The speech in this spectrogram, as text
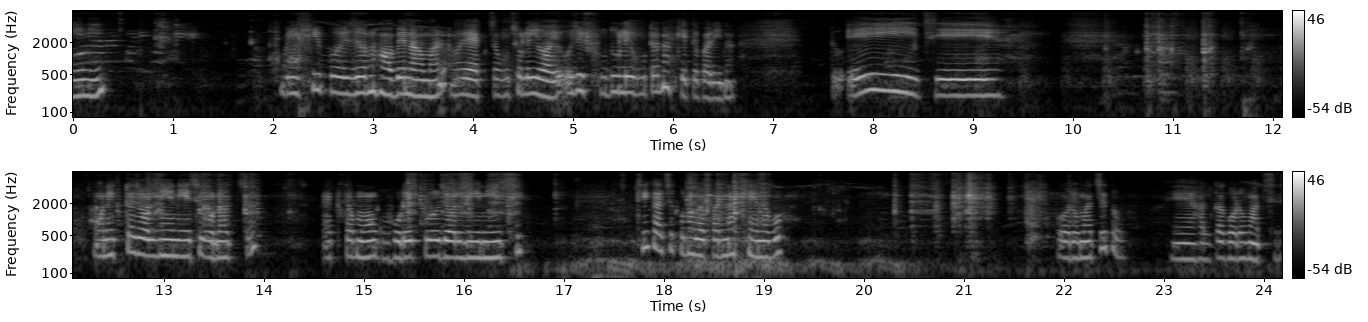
নিয়ে নিই। বেশি প্রয়োজন হবে না আমার আমার এক চামচ হলেই হয়। ওই যে শুধু লেবুটা না, খেতে পারি না। তো এই যে অনেকটা জল নিয়ে নিয়েছি মনে হচ্ছে। একটা মগ ভরে পুরো জল নিয়ে নিয়েছি। ঠিক আছে, কোনো ব্যাপার না, খেয়ে নেব। গরম আছে তো? হ্যাঁ হালকা গরম আছে।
